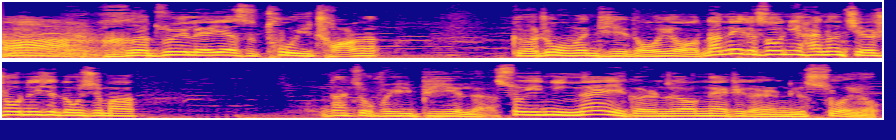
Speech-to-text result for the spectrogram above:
啊，喝醉了也是吐一床，各种问题都有。那那个时候你还能接受那些东西吗？那就未必了。所以你爱一个人，就要爱这个人的所有，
